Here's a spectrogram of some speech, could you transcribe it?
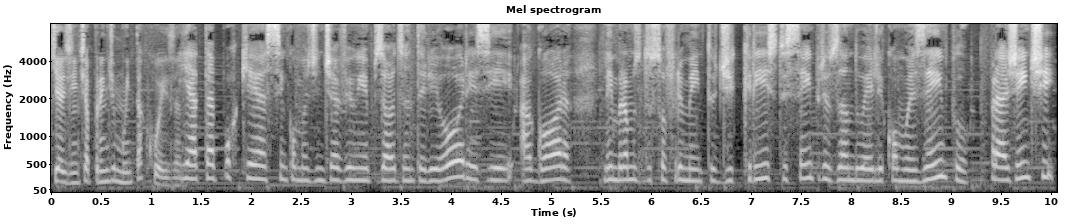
que a gente aprende muita coisa. E até porque, assim como a gente já viu em episódios anteriores, e agora lembramos do sofrimento de Cristo e sempre usando ele como exemplo, pra gente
